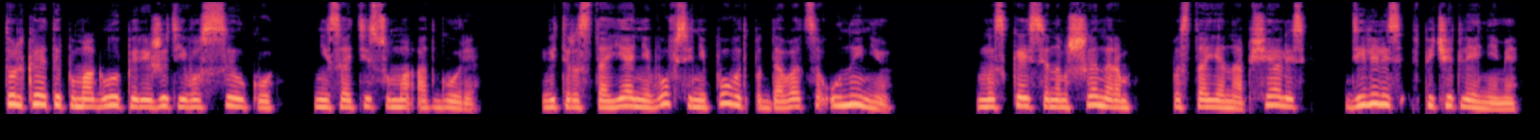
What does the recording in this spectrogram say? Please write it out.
Только это помогло пережить его ссылку, не сойти с ума от горя. Ведь расстояние вовсе не повод поддаваться унынию. Мы с Кэссином Шеннером постоянно общались, делились впечатлениями,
